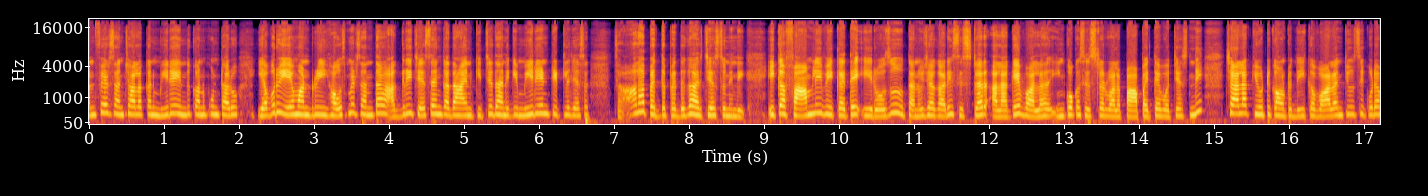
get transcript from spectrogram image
అన్ఫేర్ సంచాలక్ అని మీరే ఎందుకు అనుకుంటారు? ఎవరు ఏమనరు? ఈ హౌస్ మేట్స్ అంతా అగ్రీ చేశాం కదా ఆయనకి ఇచ్చేదానికి మీరేంటి ఇట్లా చేస్తారు చాలా పెద్ద పెద్దగా అరిచేస్తుంది ఇక ఫ్యామిలీ వీక్ అయితే ఈరోజు తనుజ గారి సిస్టర్ అలాగే వాళ్ళ ఇంకొక సిస్టర్ వాళ్ళ పాప అయితే వచ్చేసింది. చాలా క్యూట్గా ఉంటుంది. ఇక వాళ్ళని చూసి కూడా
